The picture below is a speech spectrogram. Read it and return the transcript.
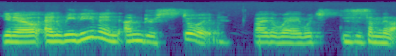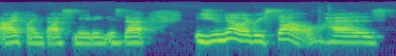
You know and we've even understood by the way, which this is something that I find fascinating, is that, as you know, every cell has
